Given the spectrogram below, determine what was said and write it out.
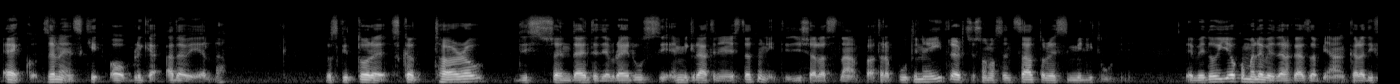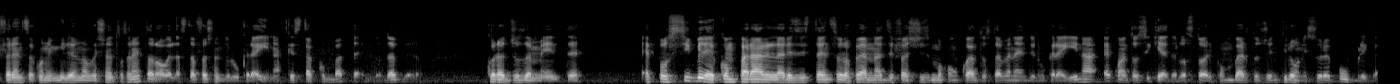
Ecco, Zelensky obbliga ad averla. Lo scrittore Scott Turrow, discendente di ebrei russi emigrati negli Stati Uniti, dice alla stampa: Tra Putin e Hitler ci sono senz'altro le similitudini le vedo io come le vede la Casa Bianca. La differenza con il 1939 la sta facendo l'Ucraina, che sta combattendo davvero coraggiosamente. È possibile comparare la resistenza europea al nazifascismo con quanto sta avvenendo in Ucraina e quanto si chiede lo storico Umberto Gentiloni su Repubblica.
